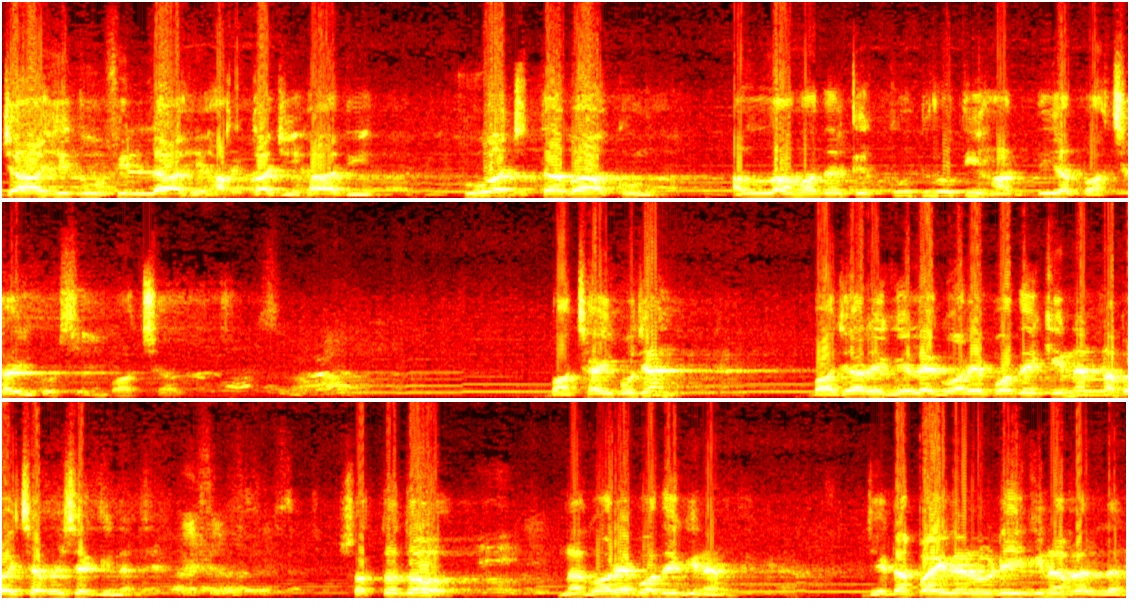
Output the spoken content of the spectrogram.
জাহিদু ফিল্লাহি হাক্কা জিহাদি, হুয়া জেতাবাকুম। আল্লাহ আমাদেরকে কুদরতি হাত দিয়া বাছাই করছেন, বাছাই। বাছাই বোঝেন? বাজারে গেলে ঘরে পদে কিনেন না পয়সা পয়সা কিনেন? সত্য তো? না ঘরে পদে কিনেন? যেটা পাইলেন ওইটাই কিনা ফেললেন।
